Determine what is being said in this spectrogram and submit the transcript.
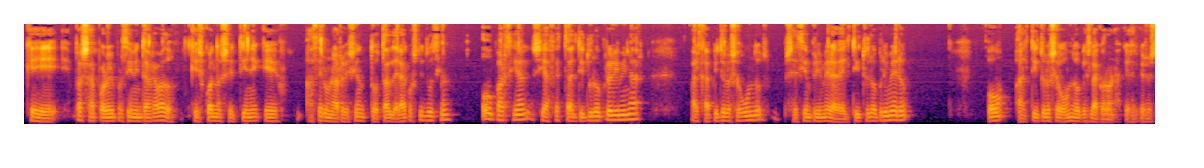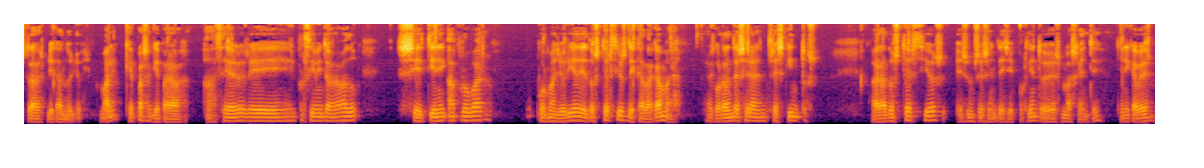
¿Qué pasa por el procedimiento agravado? Que es cuando se tiene que hacer una revisión total de la Constitución o parcial si afecta al título preliminar, al capítulo segundo, sección primera del título primero o al título segundo que es la corona, que es el que os estaba explicando yo. ¿vale? ¿Qué pasa? Que para hacer eh, el procedimiento agravado se tiene que aprobar por mayoría de dos tercios de cada cámara. Recordad antes eran tres quintos. Ahora dos tercios es un 66%, es más gente. Tiene que haber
